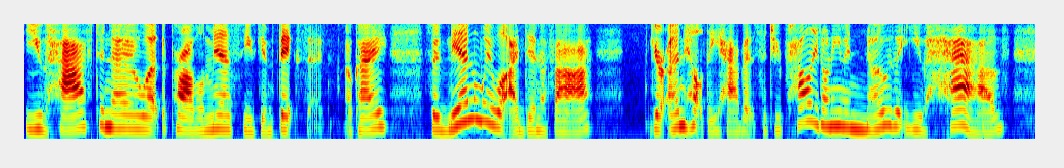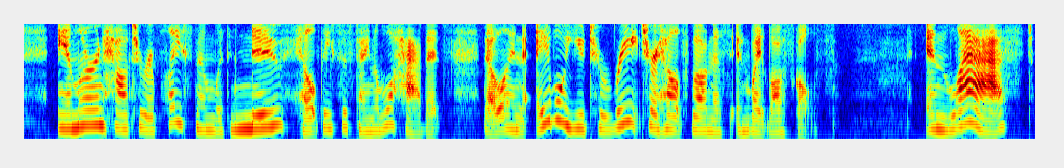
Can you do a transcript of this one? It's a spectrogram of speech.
You have to know what the problem is so you can fix it. Okay. So then we will identify your unhealthy habits that you probably don't even know that you have and learn how to replace them with new, healthy, sustainable habits that will enable you to reach your health, wellness, and weight loss goals. And last,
